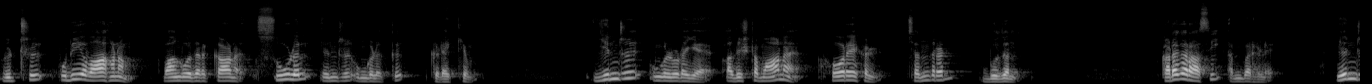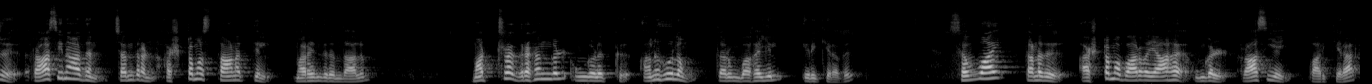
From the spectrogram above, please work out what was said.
விற்று புதிய வாகனம் வாங்குவதற்கான சூழல் என்று உங்களுக்கு கிடைக்கும். இன்று உங்களுடைய அதிர்ஷ்டமான ஹோரைகள் சந்திரன் புதன். கடகராசி அன்பர்களே இன்று ராசிநாதன் சந்திரன் அஷ்டமஸ்தானத்தில் மறைந்திருந்தாலும் மற்ற கிரகங்கள் உங்களுக்கு அனுகூலம் தரும் வகையில் இருக்கிறது. செவ்வாய் தனது அஷ்டம பார்வையாக உங்கள் ராசியை பார்க்கிறார்.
